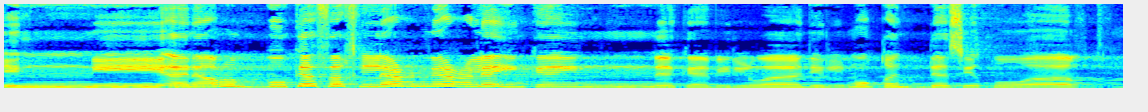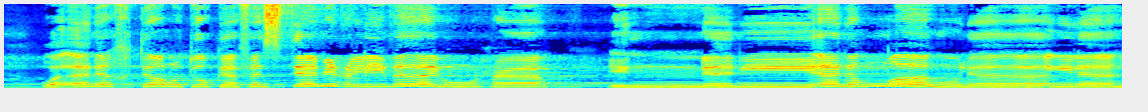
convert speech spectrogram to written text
إني أنا ربك فاخلع عليك إنك بالواد المقدس طوى. وأنا اخترتك فاستمع لما يوحى. إنني أنا الله لا إله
